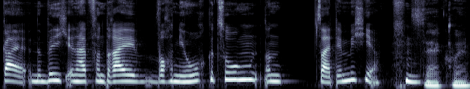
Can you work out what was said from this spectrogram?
geil. Und dann bin ich innerhalb von drei Wochen hier hochgezogen und seitdem bin ich hier. Sehr cool.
